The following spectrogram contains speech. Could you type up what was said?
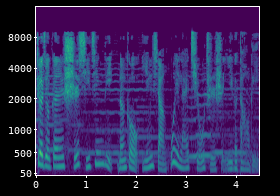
这就跟实习经历能够影响未来求职是一个道理。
